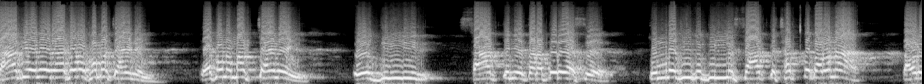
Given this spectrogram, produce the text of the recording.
সাদিয়ানিরা এখনও ক্ষমা চায় নাই, এখনও মাপ চায় নাই ওই দিল্লির সাদকে নিয়ে তারা পড়ে আছে, তোমরা যেহেতু দিল্লির সাদকে ছাড়তে পারো না, তাহলে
